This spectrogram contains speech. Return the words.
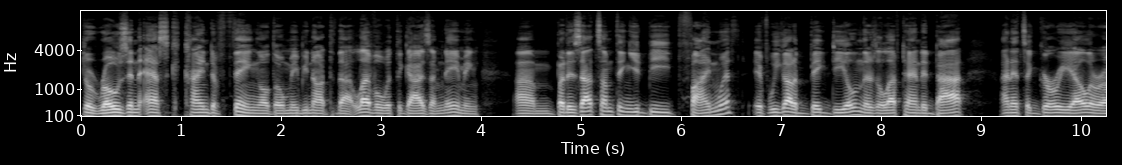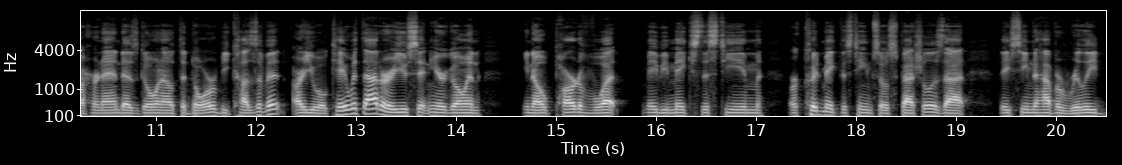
DeRozan esque kind of thing, although maybe not to that level with the guys I'm naming. Um, but is that something you'd be fine with if we got a big deal and there's a left handed bat and it's a Gurriel or a Hernandez going out the door because of it? Are you okay with that? Or are you sitting here going, you know, part of what maybe makes this team or could make this team so special is that they seem to have a really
